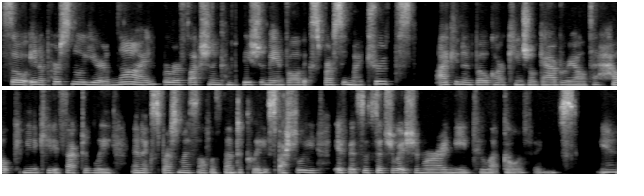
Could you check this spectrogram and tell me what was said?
So in a personal year nine, where reflection and completion may involve expressing my truths, I can invoke Archangel Gabriel to help communicate effectively and express myself authentically, especially if it's a situation where I need to let go of things. Yeah.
